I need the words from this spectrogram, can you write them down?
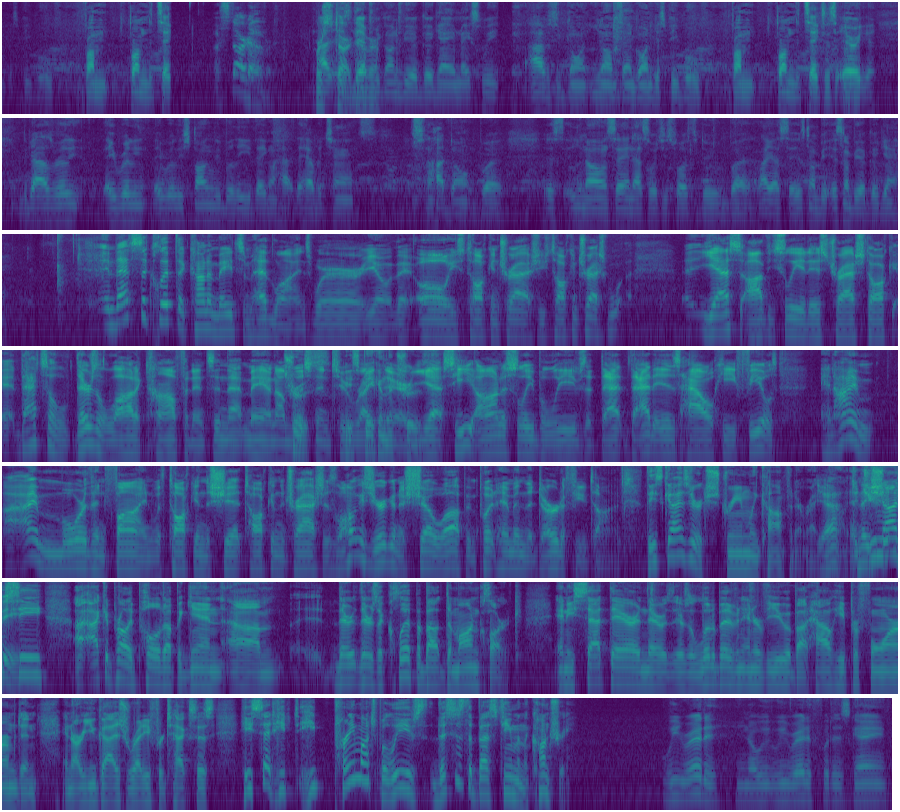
There's people from from the tech. Oh, start over. We're I- It's definitely over. going to be a good game next week. Obviously, going you know what I'm saying going against people who from from the Texas area. The guys really they really they really strongly believe they're gonna have they have a chance. I don't, but it's you know what I'm saying that's what you're supposed to do. But like I said, it's gonna be it's gonna be a good game. And that's the clip that kind of made some headlines where, you know, they, oh, he's talking trash. He's talking trash. Wha- Yes, obviously it is trash talk. Eh, That's a there's a lot of confidence in that man I'm Truth. listening to He's right speaking the there. truth. Yes, he honestly believes that, that that is how he feels. And I'm I'm more than fine with talking the shit, talking the trash as long as you're going to show up and put him in the dirt a few times. These guys are extremely confident right Yeah, now. and Did they you not be. see? I, I could probably pull it up again. Um, there, there's a clip about Damone Clark, and he sat there, and there, there's a little bit of an interview about how he performed, and and are you guys ready for Texas? He said he he pretty much believes this is the best team in the country. we ready. You know, we, we ready for this game.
